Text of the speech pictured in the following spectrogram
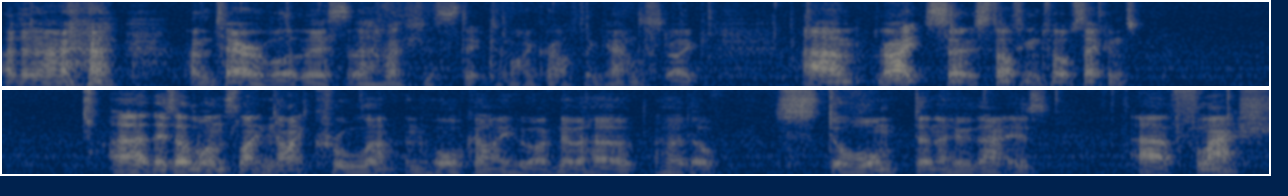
I don't know. I'm terrible at this. Uh, I should stick to Minecraft and Counter-Strike. Um, right, so it's starting in 12 seconds. Uh, there's other ones like Nightcrawler and Hawkeye, who I've never heard, heard of. Storm, don't know who that is. Uh, Flash,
